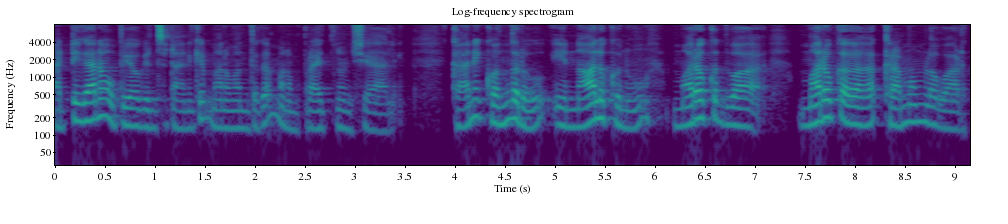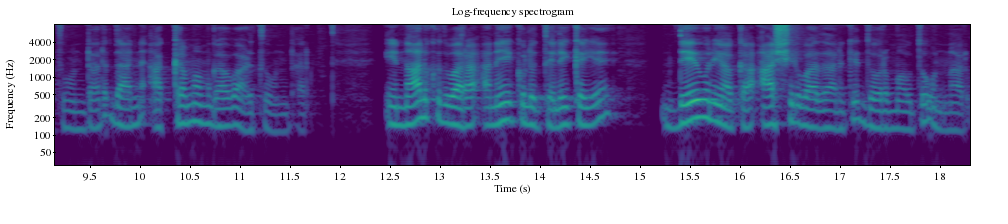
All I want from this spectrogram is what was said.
అట్టిగానే ఉపయోగించడానికి మనవంతుగా మనం ప్రయత్నం చేయాలి. కానీ కొందరు ఈ నాలుకను మరొక ద్వా మరొక క్రమంలో వాడుతూ ఉంటారు. దాన్ని అక్రమంగా వాడుతూ ఉంటారు. ఈ నాలుక ద్వారా అనేకులు తెలియకయే దేవుని యొక్క ఆశీర్వాదానికి దూరం అవుతూ ఉన్నారు.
